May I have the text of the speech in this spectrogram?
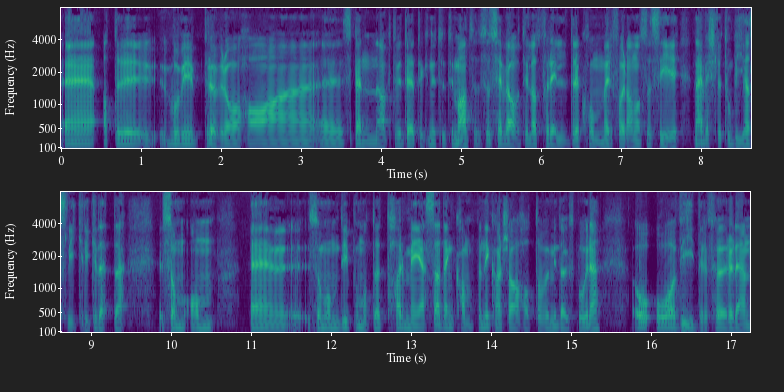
eh, at, eh, hvor vi prøver å ha eh, spennende aktiviteter knyttet til mat, så ser vi av og til at foreldre kommer foran oss og sier nei, vesle Tobias liker ikke dette. Som om som om de på en måte tar med seg den kampen de kanskje har hatt over middagsbordet, og, og viderefører den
